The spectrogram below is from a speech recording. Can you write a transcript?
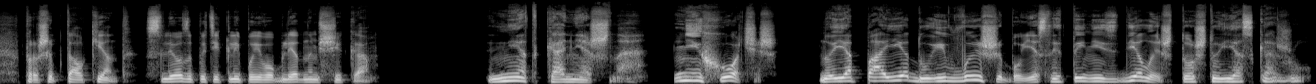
— прошептал Кент. Слезы потекли по его бледным щекам. «Нет, конечно, не хочешь. но я поеду и вышибу, если ты не сделаешь то, что я скажу.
